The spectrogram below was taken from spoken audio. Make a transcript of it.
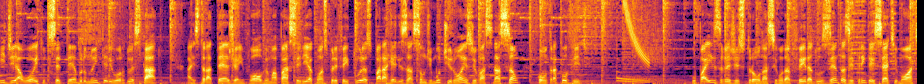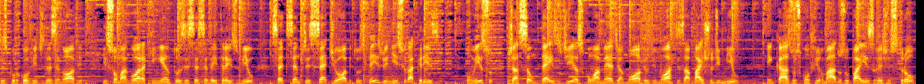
e dia 8 de setembro no interior do estado. A estratégia envolve uma parceria com as prefeituras para a realização de mutirões de vacinação contra a Covid. O país registrou na segunda-feira 237 mortes por Covid-19 e soma agora 563.707 óbitos desde o início da crise. Com isso, já são 10 dias com a média móvel de mortes abaixo de mil. Em casos confirmados, o país registrou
